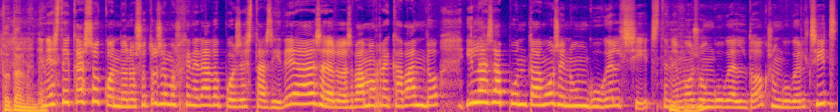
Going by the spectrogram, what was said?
Totalmente. En este caso, cuando nosotros hemos generado pues estas ideas, eh, las vamos recabando y las apuntamos en un Google Sheets. Tenemos un Google Docs, un Google Sheets,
